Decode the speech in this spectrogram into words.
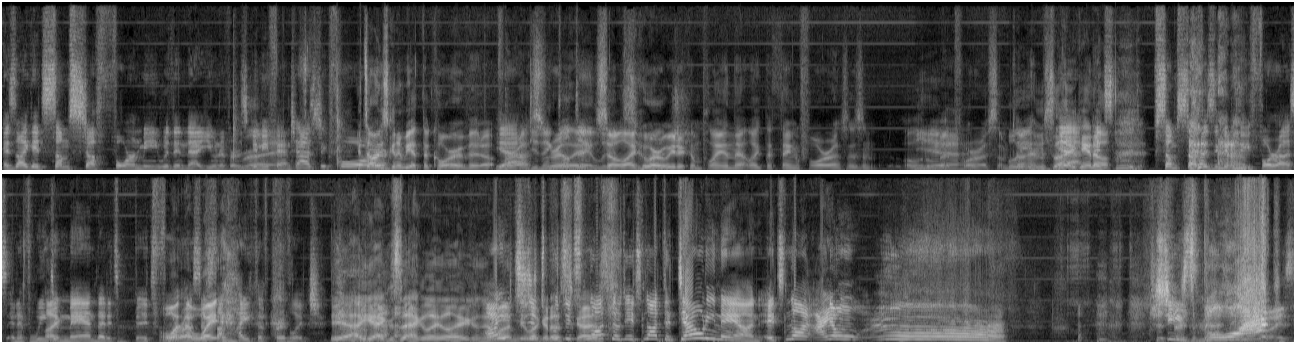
as I get some stuff for me within that universe. Give me Right. Fantastic Four. It's always gonna be at the core of it uh, Yeah. for us, Do you think they'll really. dilute So like, who are we to complain that like the thing for us isn't a little bit for us Well, you- sometimes? Yeah, like you know, it- some stuff isn't going to be for us, and if we Like- demand that it's it's for Wait- us, wait. that's the height of privilege. yeah, yeah, exactly. Like, come I- on, you look at us it's guys. not the it's not the Downey Man. It's not. I don't. She's start black? toys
